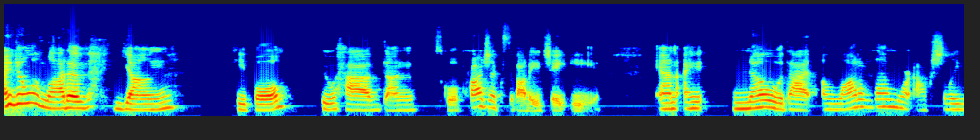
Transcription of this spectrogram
I know a lot of young people who have done school projects about HAE. And I know that a lot of them were actually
